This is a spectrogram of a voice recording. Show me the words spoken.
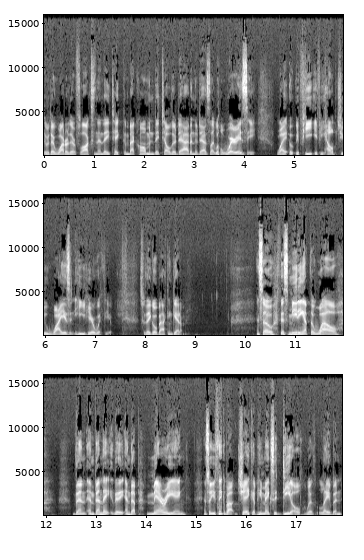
or they water their flocks and then they take them back home and they tell their dad and their dad's like well where is he why if he if he helped you why isn't he here with you so they go back and get him and so this meeting at the well then and then they, they end up marrying and so you think about Jacob, he makes a deal with Laban,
